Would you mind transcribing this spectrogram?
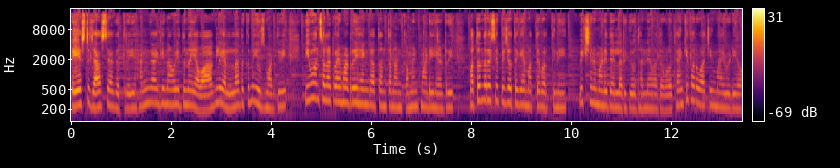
ಟೇಸ್ಟ್ ಜಾಸ್ತಿ ಆಗತ್ತೆ ರೀ ಹಾಗಾಗಿ ನಾವು ಇದನ್ನು ಯಾವಾಗಲೂ ಎಲ್ಲದಕ್ಕೂ ಯೂಸ್ ಮಾಡ್ತೀವಿ. ನೀವು ಒಂದು ಸಲ ಟ್ರೈ ಮಾಡಿರಿ, ಹೆಂಗಾತಂತ ನಾನು ಕಮೆಂಟ್ ಮಾಡಿ ಹೇಳ್ರಿ. ಮತ್ತೊಂದು ರೆಸಿಪಿ ಜೊತೆಗೆ ಮತ್ತೆ ಬರ್ತೀನಿ. ವೀಕ್ಷಣೆ ಮಾಡಿದ ಎಲ್ಲರಿಗೂ ಧನ್ಯವಾದಗಳು. Thank you for watching my video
